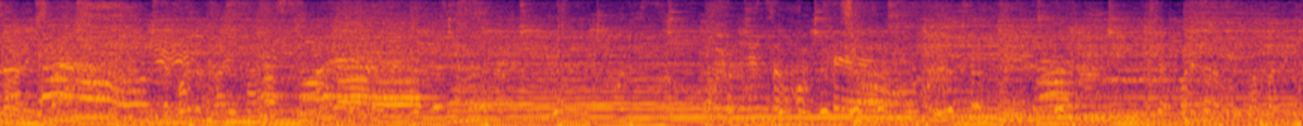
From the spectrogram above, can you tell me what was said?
様でした。これで解散です本日はこれでじゃあこれからも頑張って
